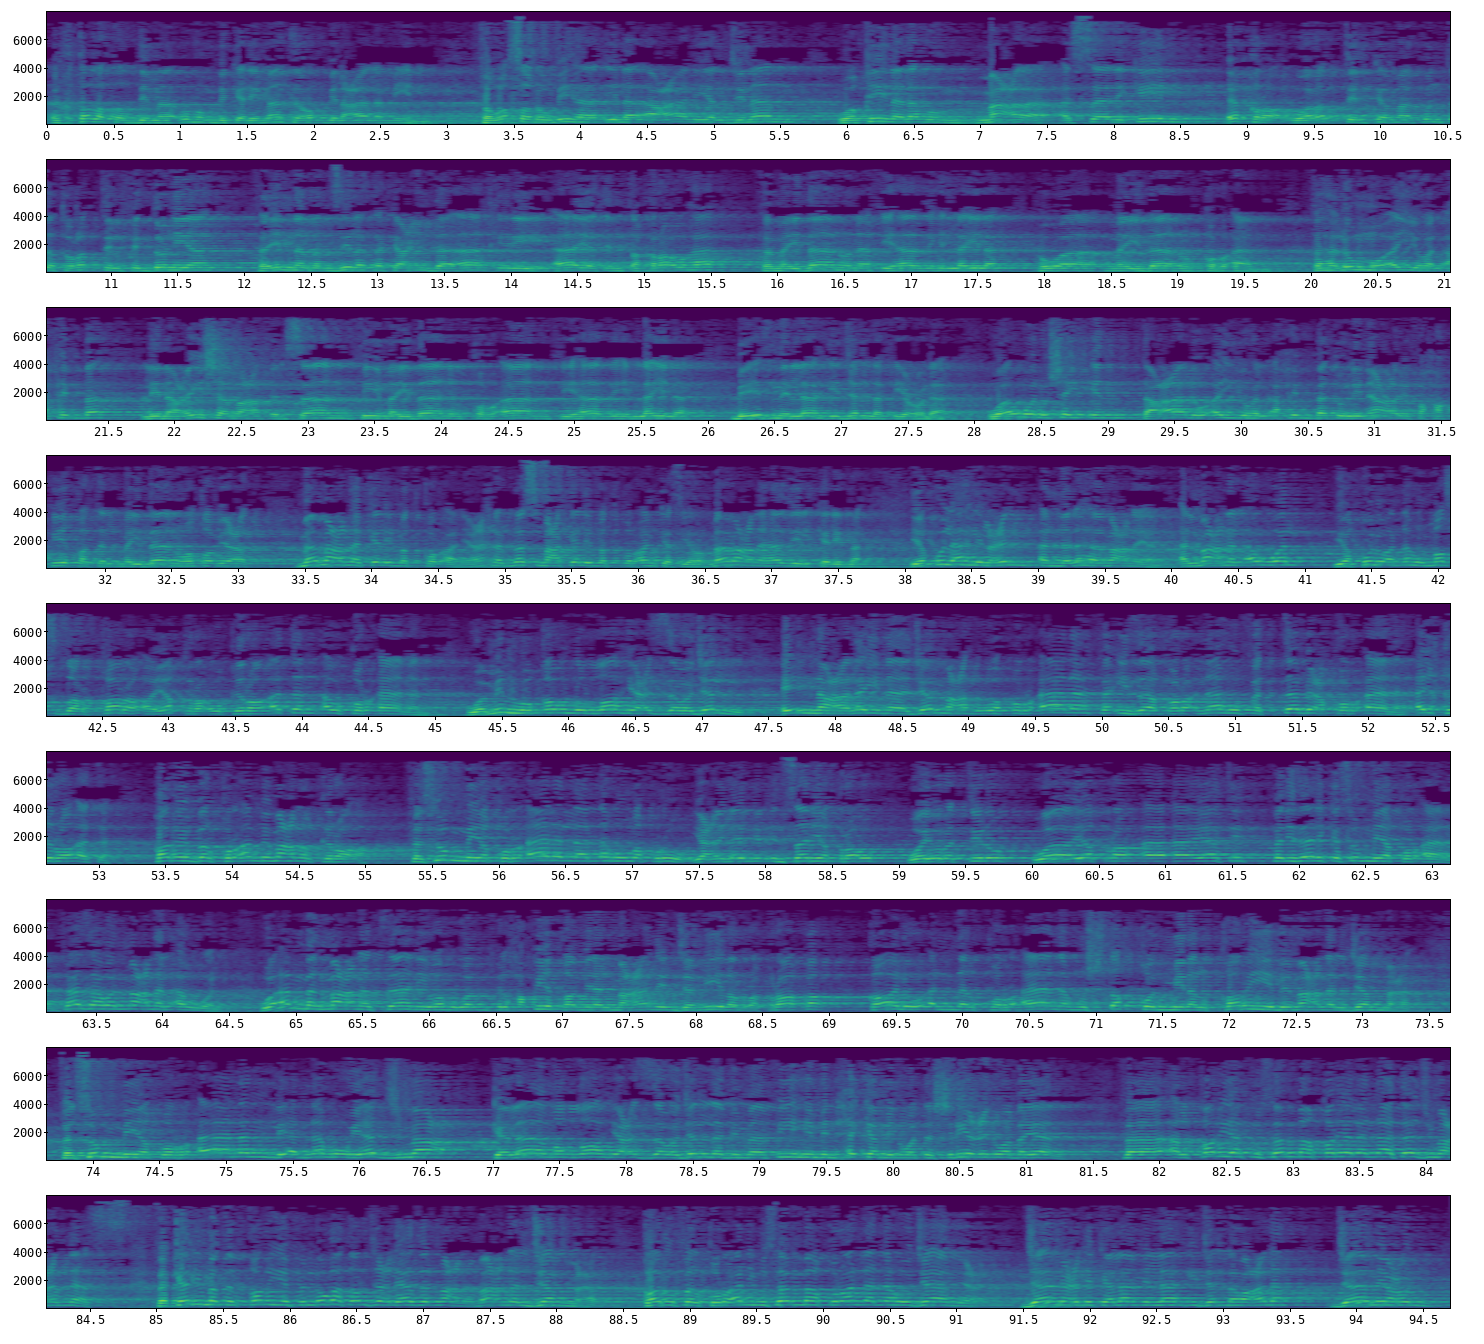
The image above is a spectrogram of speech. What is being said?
اختلطت دماؤهم بكلمات رب العالمين فوصلوا بها إلى أعالي الجنان وقيل لهم مع السالكين اقرأ ورتل كما كنت ترتل في الدنيا فإن منزلتك عند آخر آية تقرأها فميداننا في هذه الليلة هو ميدان القرآن. فهلموا أيها الأحبة لنعيش مع فرسان في ميدان القرآن في هذه الليلة بإذن الله جل في علاه. وأول شيء تعالوا أيها الأحبة لنعرف حقيقة الميدان وطبيعته. ما معنى كلمة قرآن؟ يعني إحنا بنسمع كلمة قرآن كثيرا ما معنى هذه الكلمة؟ يقول أهل العلم أن لها معنيان. المعنى الأول يقول أنه مصدر قرأ يقرأ قراءة أو قرآنا. ومنه قول الله عز وجل إن علينا جمعه وقرآنه فإذا قرأناه فاتبع قرآنه أي قراءته. قالوا يبقى القرآن بمعنى القراءة. فسمي قرآنا لأنه مقروء يعني لأن الإنسان يقرأه ويرتله ويقرأ آياته فلذلك سمي قرآنا. فهذا هو المعنى الأول. وأما المعنى الثاني وهو في الحقيقة من المعاني الجميلة الرقراقة قالوا أن القرآن مشتق من القري بمعنى الجمع فسمي قرآنا لأنه يجمع كلام الله عز وجل بما فيه من حكم وتشريع وبيان. فالقرية تسمى قرية لأنها تجمع الناس. فكلمة القرية في اللغة ترجع لهذا المعنى معنى الجمع. قالوا فالقرآن يسمى قرآن لأنه جامع. جامع لكلام الله جل وعلا جامع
